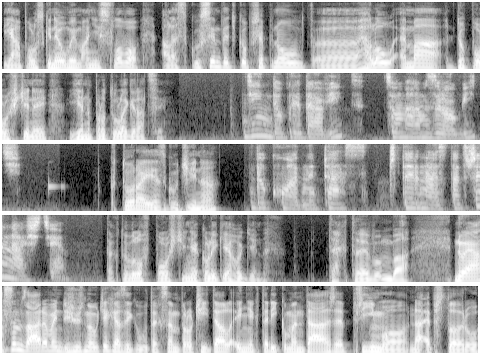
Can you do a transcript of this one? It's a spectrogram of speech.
Já polsky neumím ani slovo, ale zkusím teďko přepnout uh, Hello Emma do polštiny jen pro tu legraci. Dzień dobry, Dawid. Co mám zrobić? Która jest godzina? Dokładny czas. 14.13. Tak to bylo v polštině, kolik je hodin. Tak to je bomba. No já jsem zároveň, když už jsme u těch jazyků, tak jsem pročítal i některé komentáře přímo na App Storeu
